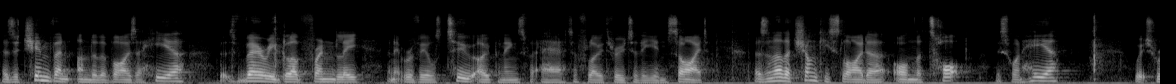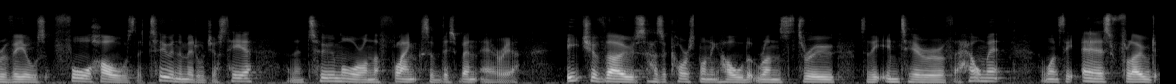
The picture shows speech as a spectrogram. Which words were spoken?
There's a chin vent under the visor here that's very glove friendly and it reveals two openings for air to flow through to the inside. There's another chunky slider on the top, this one here, which reveals four holes, the two in the middle just here, and then two more on the flanks of this vent area. Each of those has a corresponding hole that runs through to the interior of the helmet. And once the air's flowed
